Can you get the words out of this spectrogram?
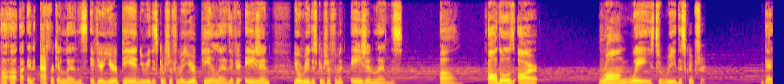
uh, uh, uh an African lens. If you're European, you read the scripture from a European lens. If you're Asian, you'll read the scripture from an Asian lens. Um, all those are wrong ways to read the scripture. Okay.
